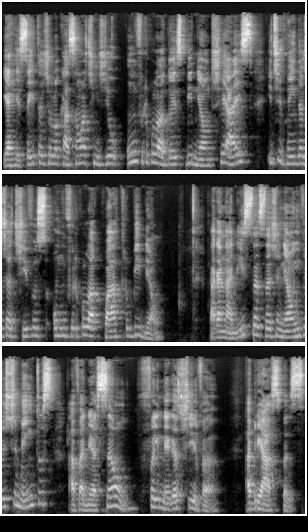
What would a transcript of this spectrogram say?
E a receita de locação atingiu 1,2 bilhão de reais e de venda de ativos 1,4 bilhão. Para analistas da Genial Investimentos, a avaliação foi negativa. Abre aspas.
